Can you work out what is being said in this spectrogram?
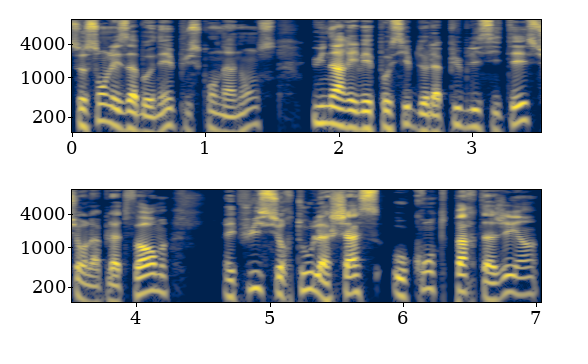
Ce sont les abonnés, puisqu'on annonce une arrivée possible de la publicité sur la plateforme. Et puis surtout la chasse aux comptes partagés. Hein.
